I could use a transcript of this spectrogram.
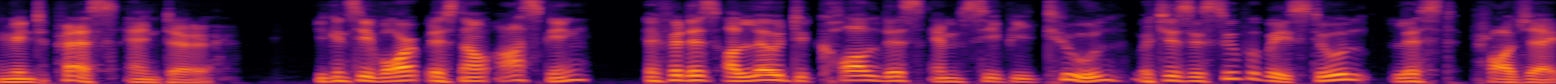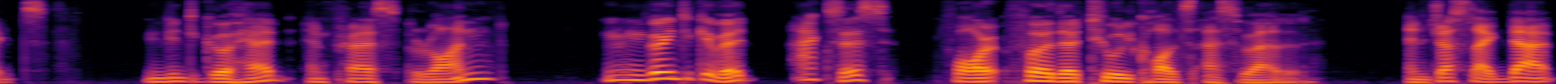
I'm going to press enter. You can see Warp is now asking if it is allowed to call this MCP tool, which is a Supabase tool, list projects. I'm going to go ahead and press run. I'm going to give it access for further tool calls as well. And just like that,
